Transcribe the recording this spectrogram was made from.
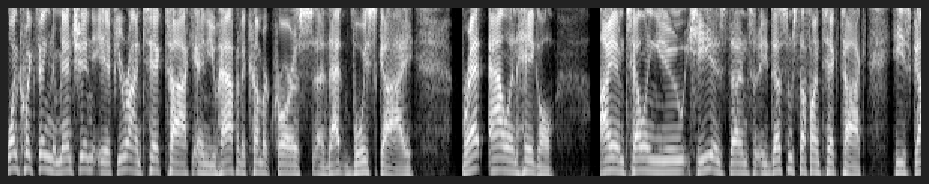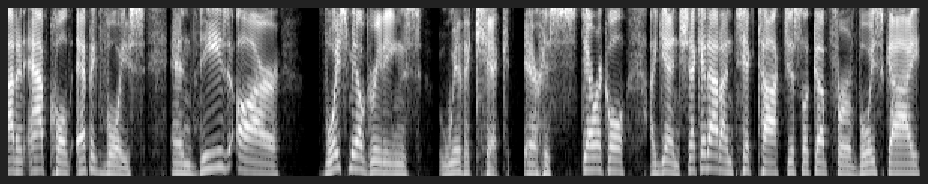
One quick thing to mention if you're on TikTok and you happen to come across uh, that voice guy, Brett Allen Hagel, I am telling you, he has done some, he does some stuff on TikTok. He's got an app called Epic Voice, and these are voicemail greetings with a kick. They're hysterical. Again, check it out on TikTok. Just look up for voice guy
